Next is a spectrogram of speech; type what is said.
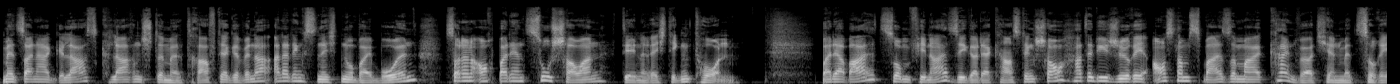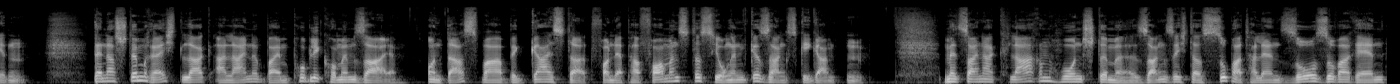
Mit seiner glasklaren Stimme traf der Gewinner allerdings nicht nur bei Bohlen, sondern auch bei den Zuschauern den richtigen Ton. Bei der Wahl zum Finalsieger der Castingshow hatte die Jury ausnahmsweise mal kein Wörtchen mitzureden. Denn das Stimmrecht lag alleine beim Publikum im Saal. Und das war begeistert von der Performance des jungen Gesangsgiganten. Mit seiner klaren hohen Stimme sang sich das Supertalent so souverän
